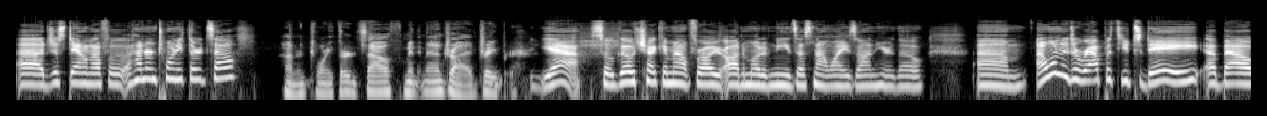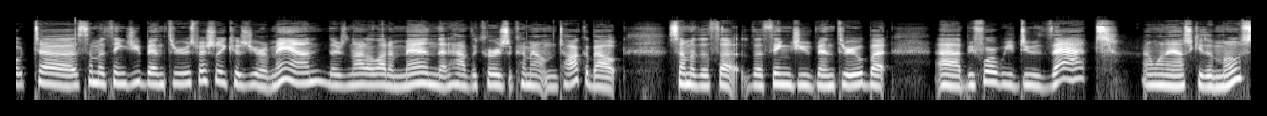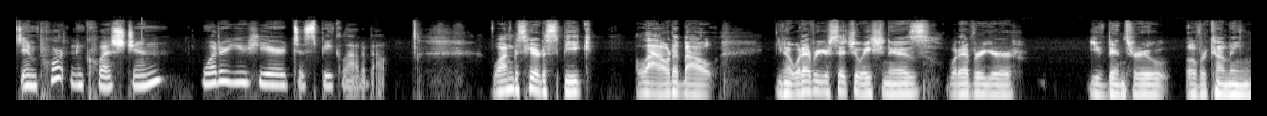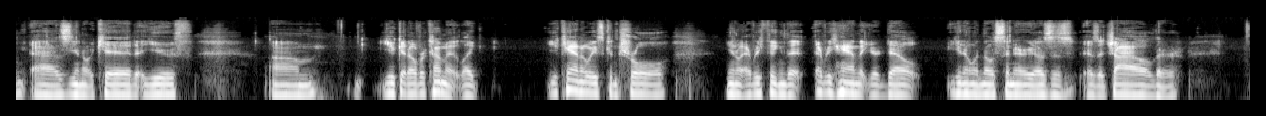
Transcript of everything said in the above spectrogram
uh, just down off of 123rd South. 123rd South, Minuteman Drive, Draper. Yeah, so go check him out for all your automotive needs. That's not why he's on here, though. Um, I wanted to wrap with you today about uh, some of the things you've been through, especially because you're a man. There's not a lot of men that have the courage to come out and talk about some of the th- the things you've been through. But uh, before we do that, I want to ask you the most important question: What are you here to speak loud about? Well, I'm just here to speak loud about, you know, whatever your situation is, whatever you're you've been through, overcoming as you know a kid, a youth. Um, you could overcome it. Like you can't always control, you know, everything that every hand that you're dealt, you know, in those scenarios as as a child or,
